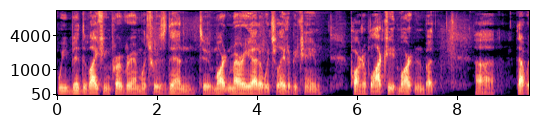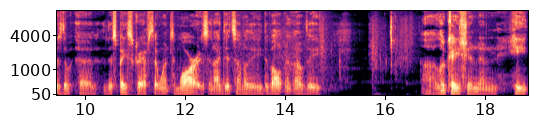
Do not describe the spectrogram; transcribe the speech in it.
we bid the Viking program, which was then to Martin Marietta, which later became part of Lockheed Martin, but uh, that was the uh, the spacecrafts that went to Mars, and I did some of the development of the uh, location and heat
